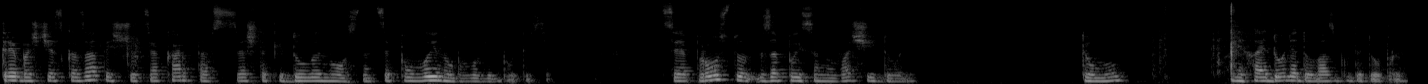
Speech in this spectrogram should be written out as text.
Треба ще сказати, що ця карта все ж таки доленосна. Це повинно було відбутися. Це просто записано в вашій долі. Тому нехай доля до вас буде доброю.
